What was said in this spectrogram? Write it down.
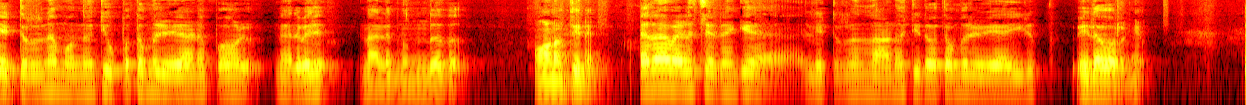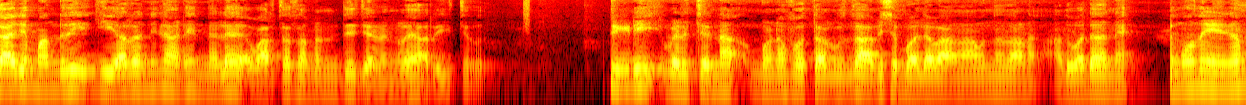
ലിറ്ററിന് മുന്നൂറ്റി മുപ്പത്തൊമ്പത് രൂപയാണ് ഇപ്പോൾ നിലവിൽ നൽകുന്നത് ഓണത്തിന്. വേറെ വെളിച്ചെണ്ണയ്ക്ക് ലിറ്ററിന് നാനൂറ്റി ഇരുപത്തൊമ്പത് രൂപയായും വില കുറഞ്ഞു കാര്യം മന്ത്രി ജി ആർ എന്നിലാണ് ഇന്നലെ വാർത്താ സമ്മേളനത്തിൽ ജനങ്ങളെ അറിയിച്ചത്. ത്രീ ഡി വെളിച്ചെണ്ണ ഗുണഭോക്താക്കൾക്ക് ആവശ്യം പോലെ വാങ്ങാവുന്നതാണ്. അതുപോലെ തന്നെ മൂന്ന് ഇനം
